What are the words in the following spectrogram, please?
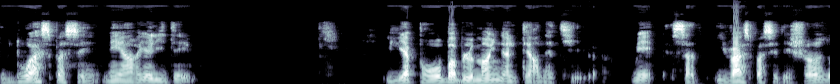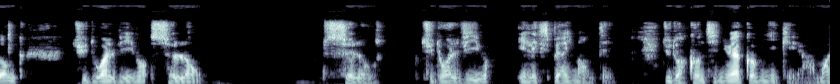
doit se passer, mais en réalité, il y a probablement une alternative. Mais ça, il va se passer des choses, donc tu dois le vivre selon, selon, tu dois le vivre et l'expérimenter. Tu dois continuer à communiquer. Alors moi,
